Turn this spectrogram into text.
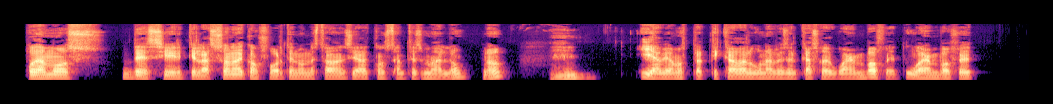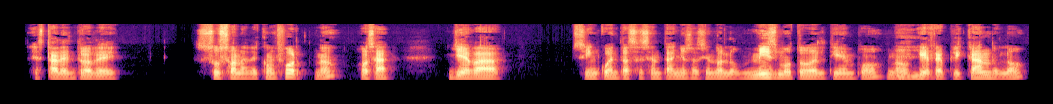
podemos decir que la zona de confort en un estado de ansiedad constante es malo, ¿no? Y habíamos platicado alguna vez el caso de Warren Buffett. Warren Buffett está dentro de su zona de confort, ¿no? O sea, lleva 50, 60 años haciendo lo mismo todo el tiempo, ¿no? Y replicándolo.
